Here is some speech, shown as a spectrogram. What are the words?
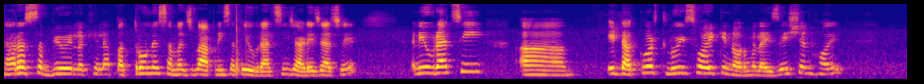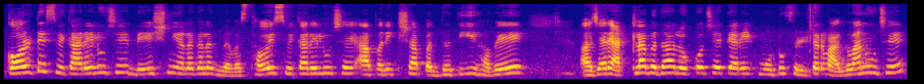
ધારાસભ્યોએ લખેલા પત્રોને સમજવા આપણી સાથે યુવરાજસિંહ જાડેજા છે. અને યુવરાજસિંહ એ ડકવર્થ લુઈસ હોય કે નોર્મલાઇઝેશન હોય, કોર્ટે સ્વીકારેલું છે, દેશની અલગ અલગ વ્યવસ્થાઓએ સ્વીકારેલું છે, આ પરીક્ષા પદ્ધતિ હવે જ્યારે આટલા બધા લોકો છે ત્યારે એક મોટું ફિલ્ટર વાગવાનું છે.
